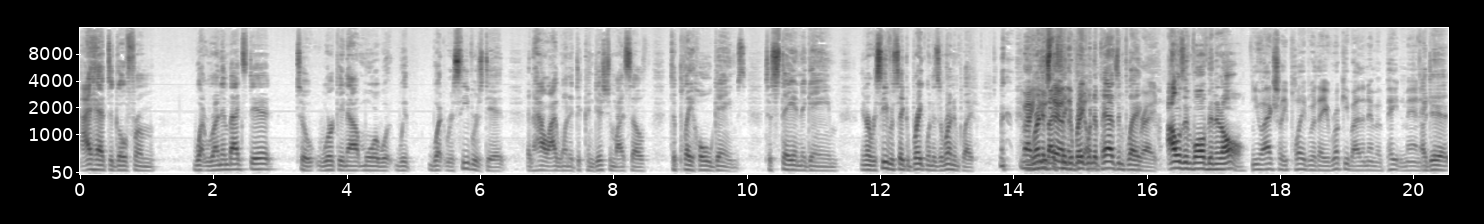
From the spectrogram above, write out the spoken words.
I had to go from what running backs did to working out more with, with what receivers did, and how I wanted to condition myself to play whole games, to stay in the game. You know, receivers take a break when there's a running play. Right, running backs take a break field. when the passing play. Right. I was involved in it all. You actually played with a rookie by the name of Peyton Manning. I did.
